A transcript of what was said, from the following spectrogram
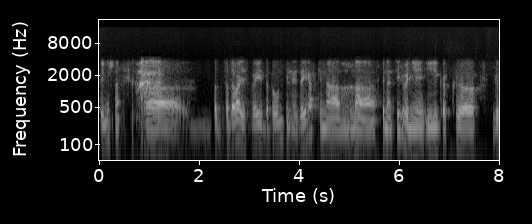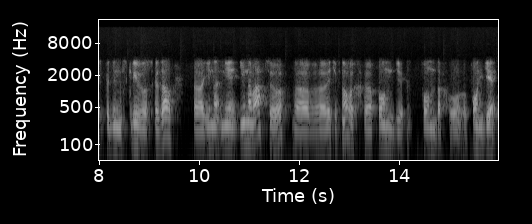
конечно, э, подавали свои дополнительные заявки на, на финансирование, и, как э, господин Скривил сказал, инновацию в этих новых фондах фондах, фонде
